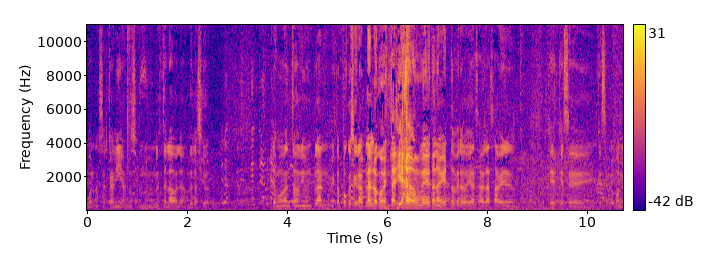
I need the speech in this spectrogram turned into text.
bueno, en cercanía, no sé, en este lado de la, de la ciudad. De momento ni un plan, tampoco si hubiera plan lo comentaría a un medio tan abierto, pero ya sabrá saber qué, qué se, qué se propone.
